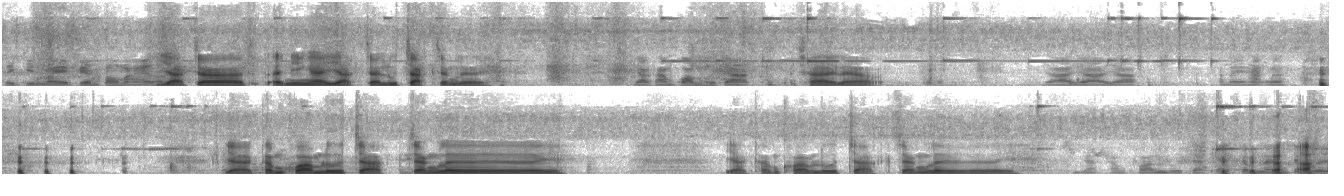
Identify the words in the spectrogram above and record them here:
ได้กินไหมเปลี่ยนเป้าหมายแล้วอยากจะอันนี้ไงอยากจะรู้จักจังเลย อยากทำความรู้จักใช่แล้ว อย่าอย่าอย่าอันไหนฮักเหรออยากทำความรู้จักจังเลย อยากทำความรู้จักจังเลย อยากทำความรู้จักกับกำนันจังเลย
